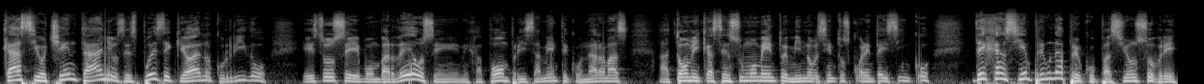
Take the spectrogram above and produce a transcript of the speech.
casi 80 años después de que han ocurrido esos eh, bombardeos en Japón, precisamente con armas atómicas en su momento, en 1945, dejan siempre una preocupación sobre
